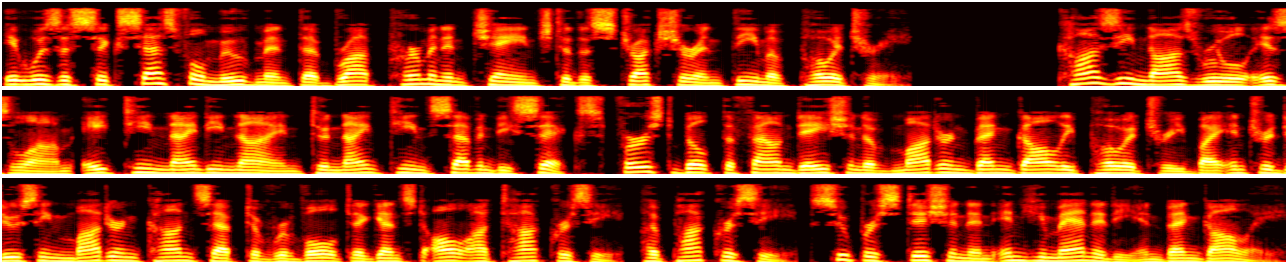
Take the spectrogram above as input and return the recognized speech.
It was a successful movement that brought permanent change to the structure and theme of poetry. Qazi Nazrul Islam (1899–1976) first built the foundation of modern Bengali poetry by introducing modern concept of revolt against all autocracy, hypocrisy, superstition, and inhumanity in Bengali.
